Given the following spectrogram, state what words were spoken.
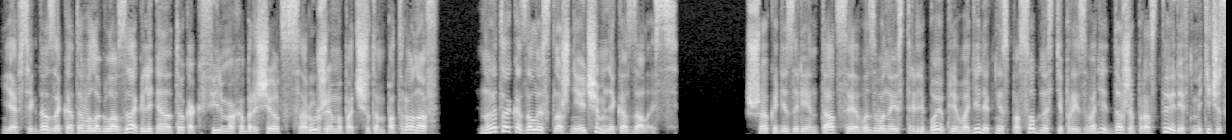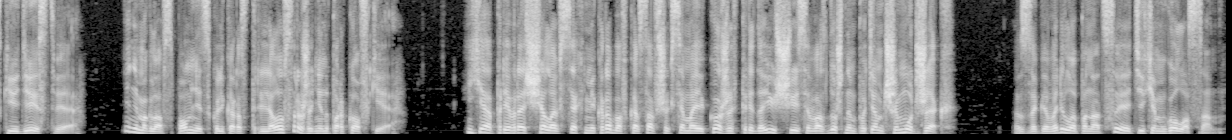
Я всегда закатывала глаза, глядя на то, как в фильмах обращаются с оружием и подсчетом патронов, но это оказалось сложнее, чем мне казалось. Шок и дезориентация, вызванные стрельбой, приводили к неспособности производить даже простые арифметические действия. Я не могла вспомнить, сколько расстреляла в сражении на парковке. «Я превращала всех микробов, касавшихся моей кожи, в передающиеся воздушным путем чему, Джек?» Заговорила панацея тихим голосом.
